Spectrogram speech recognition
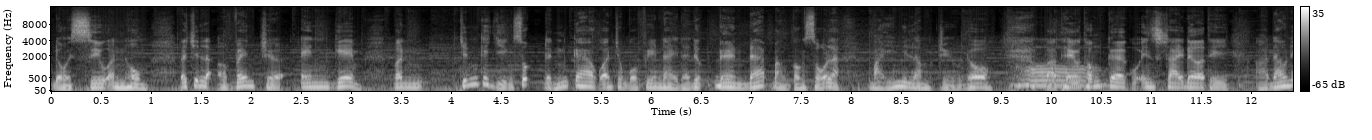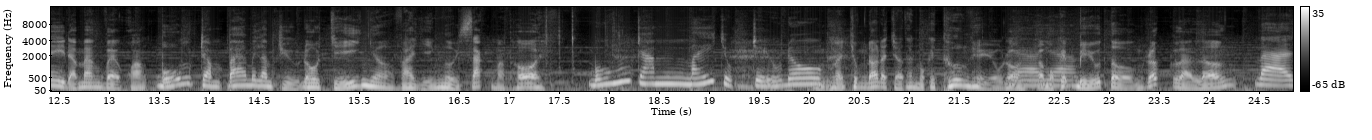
đội siêu anh hùng đó chính là Avenger Endgame và chính cái diễn xuất đỉnh cao của anh trong bộ phim này đã được đền đáp bằng con số là 75 triệu đô. Oh. Và theo thống kê của Insider thì uh, Downey đã mang về khoảng 435 triệu đô chỉ nhờ vai diễn người sắt mà thôi. 400 mấy chục triệu đô nói chung đó đã trở thành một cái thương hiệu rồi yeah, dạ, và một yeah. cái dạ. biểu tượng rất là lớn và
